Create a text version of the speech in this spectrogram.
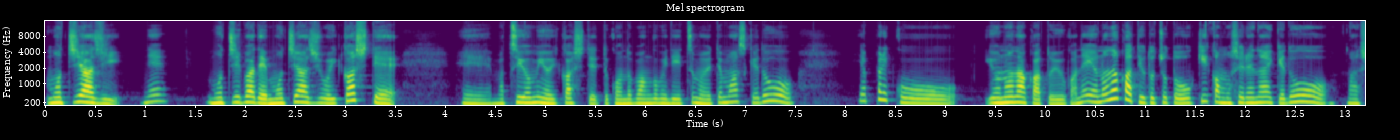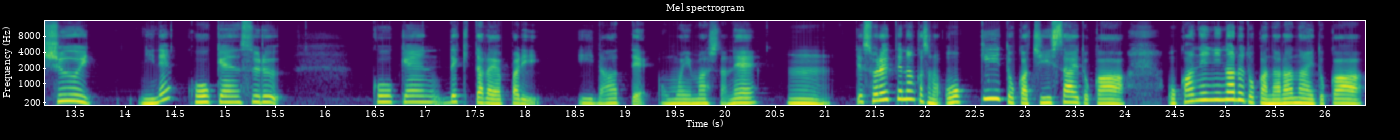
持ち味ね持ち場で持ち味を生かして、えー、まあ、強みを生かしてってこの番組でいつも言ってますけどやっぱりこう世の中というかね世の中っていうとちょっと大きいかもしれないけど、まあ、周囲にね貢献する貢献できたらやっぱりいいなって思いましたね。うん、でそれってなんかその大きいとか小さいとかお金になるとかならないとか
